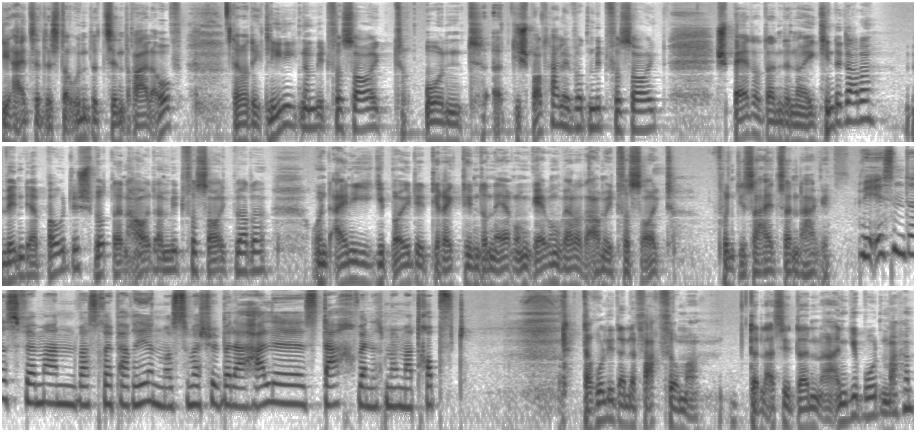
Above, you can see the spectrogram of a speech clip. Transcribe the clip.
Die heizen das da unten zentral auf. Da wird die Klinik noch mit versorgt und äh, die Sporthalle wird mit versorgt. Später dann der neue Kindergarten, wenn der baut ist, wird dann auch damit versorgt werden. Und einige Gebäude direkt in der näheren Umgebung werden auch mit versorgt von dieser Heizanlage. Wie ist denn das, wenn man was reparieren muss? Zum Beispiel bei der Halle, das Dach, wenn es manchmal tropft? Da hole ich dann eine Fachfirma. Da lasse ich dann ein Angebot machen,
